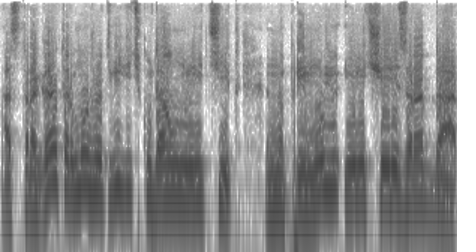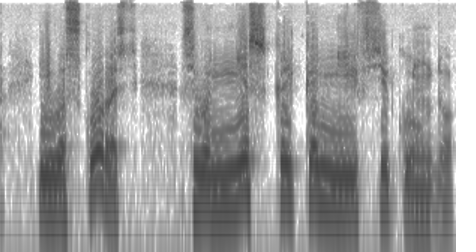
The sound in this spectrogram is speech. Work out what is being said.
астрогатор может видеть, куда он летит, напрямую или через радар, и его скорость всего несколько миль в секунду.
